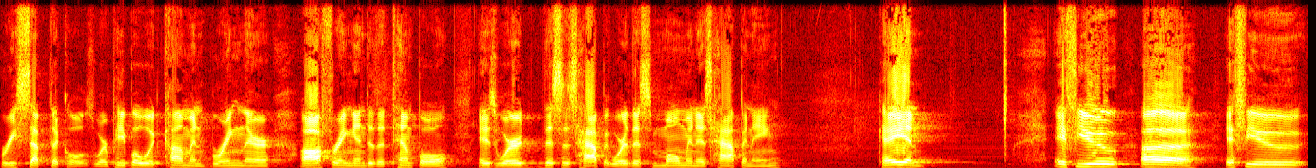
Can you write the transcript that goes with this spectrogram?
receptacles, where people would come and bring their offering into the temple, is where this is happening, where this moment is happening. Okay, and if you uh, if you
